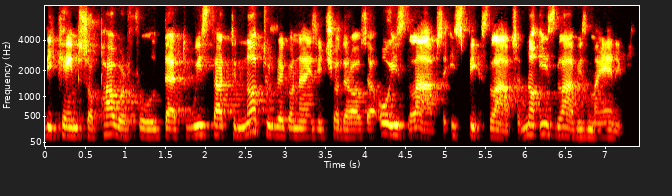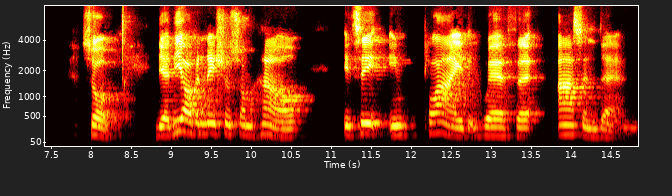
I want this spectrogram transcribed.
became so powerful that we started not to recognize each other as, oh, he's Slavs, he speaks Slavs. No, he's Slav, is my enemy. So the idea of a nation somehow, it's implied with uh, us and them.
